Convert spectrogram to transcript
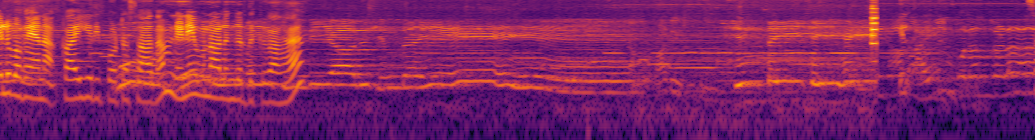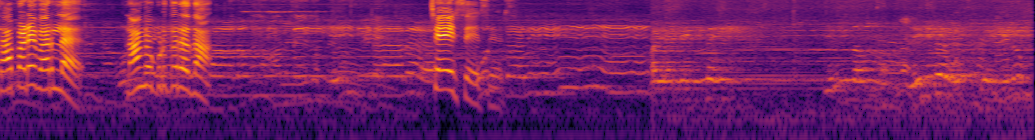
ஏழு வகையான காய்கறி போட்ட சாதம் நினைவு நாளுங்கிறதுக்காக. சாப்பாடே வரல. நாங்கள் கொடுக்கறது தான் சரி சரி. சரி இன்னும்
